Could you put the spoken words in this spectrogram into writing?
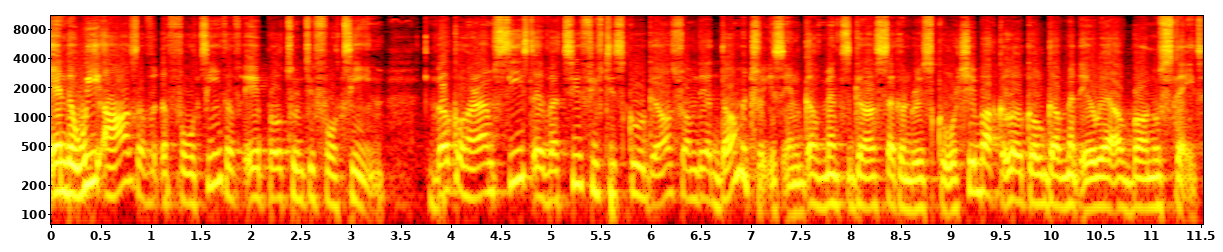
In the wee hours of the 14th of April 2014, Boko Haram seized over 250 schoolgirls from their dormitories in Government Girls Secondary School, Chibok local government area of Borno State.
